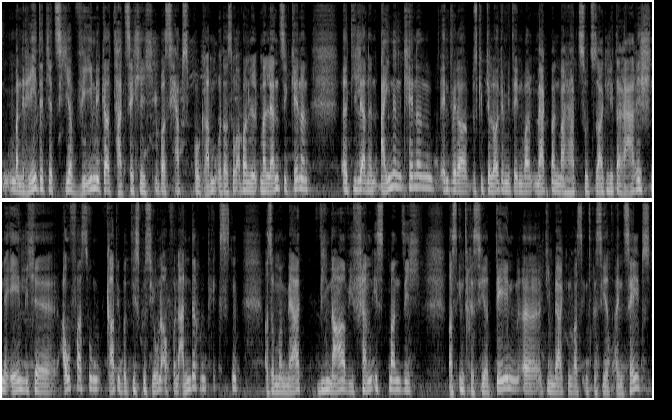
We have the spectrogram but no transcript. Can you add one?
Man redet jetzt hier weniger tatsächlich übers Herbstprogramm oder so, aber man lernt sie kennen. Äh, die lernen einen kennen. Entweder es gibt ja Leute, mit denen man, merkt man, man hat sozusagen literarisch eine ähnliche Auffassung, gerade über Diskussionen auch von anderen Texten. Also man merkt, wie nah, wie fern ist man sich, was interessiert den, äh, die merken, was interessiert einen selbst.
